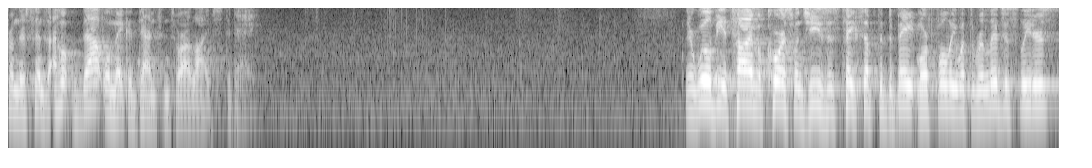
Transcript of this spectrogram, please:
from their sins. I hope that will make a dent into our lives today. There will be a time, of course, when Jesus takes up the debate more fully with the religious leaders.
